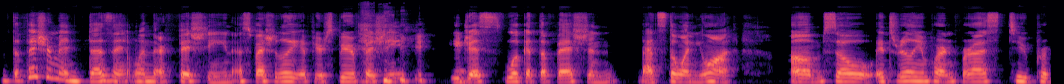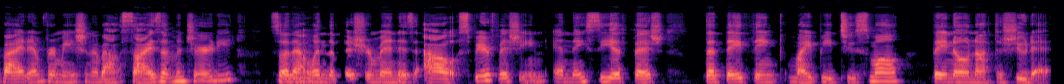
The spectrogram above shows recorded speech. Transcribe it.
The fisherman doesn't when they're fishing, especially if you're spear fishing. you just look at the fish and that's the one you want. Um, so it's really important for us to provide information about size at maturity so that mm. when the fisherman is out spearfishing and they see a fish that they think might be too small, they know not to shoot it.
